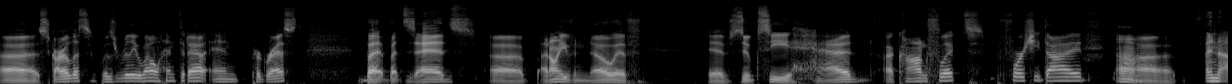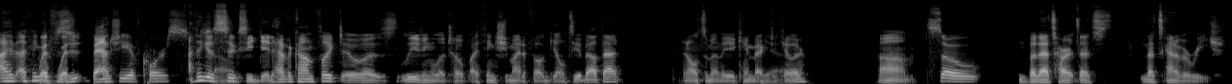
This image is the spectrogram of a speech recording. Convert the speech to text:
uh, Scarlett's was really well hinted at and progressed, but but Zed's, uh, I don't even know if if Souxie had a conflict before she died. Um, Uh, and I, I think with if with Zu- Benji, of course. I think if so- Souxie did have a conflict, it was leaving La Taupe. I think she might have felt guilty about that, and ultimately it came back to Yeah. kill her. Um, So but that's hard. That's that's kind of a reach.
